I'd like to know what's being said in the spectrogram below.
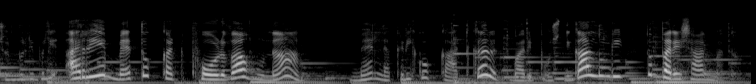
चुनमुनी बोली, अरे, मैं तो कटफोड़वा हूँ ना। मैं लकड़ी को काट कर तुम्हारी पूंछ निकाल दूँगी, तुम परेशान मत हो।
